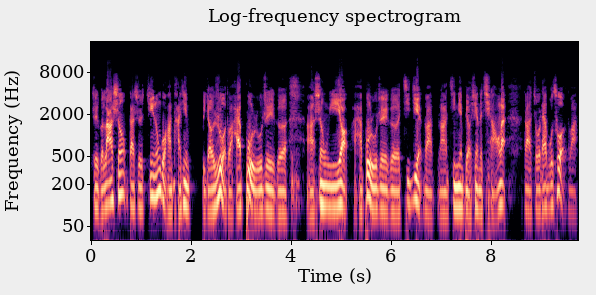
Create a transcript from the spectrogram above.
这个拉升，但是金融股哈弹性。比较弱，对吧？还不如这个啊，生物医药，还不如这个基建，对吧？啊，今天表现的强了，对吧？走的还不错，对吧？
